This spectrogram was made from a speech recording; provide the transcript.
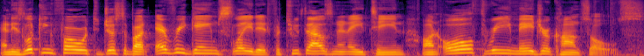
and he's looking forward to just about every game slated for 2018 on all three major consoles.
